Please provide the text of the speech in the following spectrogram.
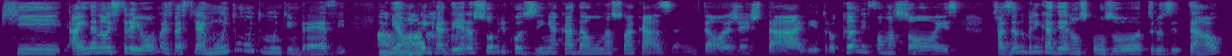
que ainda não estreou, mas vai estrear muito, muito, muito em breve, Uhum. E é uma brincadeira sobre cozinha, cada um na sua casa. Então, a gente está ali trocando informações, fazendo brincadeira uns com os outros e tal.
